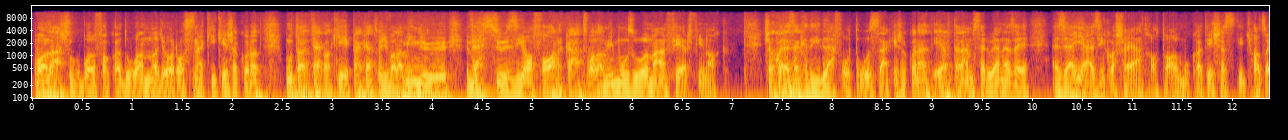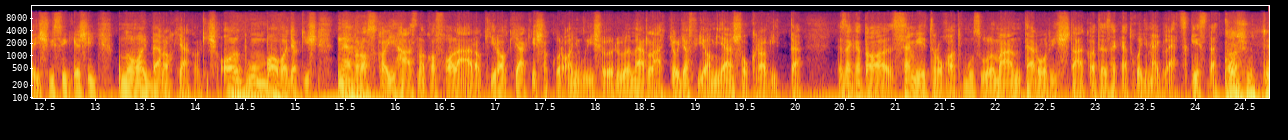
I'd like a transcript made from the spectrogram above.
vallásukból fakadóan nagyon rossz nekik, és akkor ott mutatják a képeket, hogy valami nő veszőzi a farkát valami muzulmán férfinak. És akkor ezeket így lefotózzák, és akkor hát értelemszerűen ezzel, ezzel jelzik a saját hatalmukat, és ezt így haza is viszik, és így mondom, hogy berakják a kis albumba, vagy a kis nebraszkai háznak a falára kirakják, és akkor anyu is örül, mert látja, hogy a fia milyen sokra vitte ezeket a szemétrohadt muzulmán terroristákat, ezeket hogy megleckésztette. Kossuth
